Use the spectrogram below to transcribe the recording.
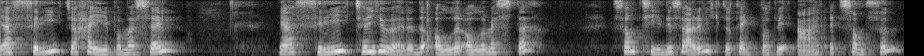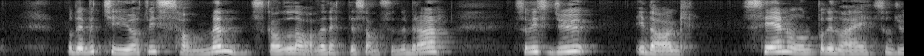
Jeg er fri til å heie på meg selv. Jeg er fri til å gjøre det aller, aller meste. Samtidig så er det viktig å tenke på at vi er et samfunn. Og det betyr jo at vi sammen skal lage dette samfunnet bra. Så hvis du i dag ser noen på din vei som du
